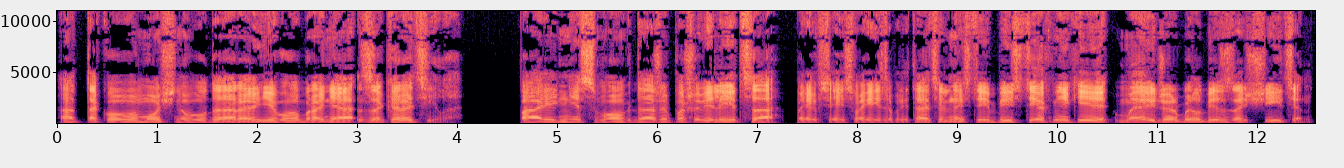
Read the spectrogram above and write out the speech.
От такого мощного удара его броня закоротила. Парень не смог даже пошевелиться. При всей своей изобретательности, без техники, Мейджор был беззащитен.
